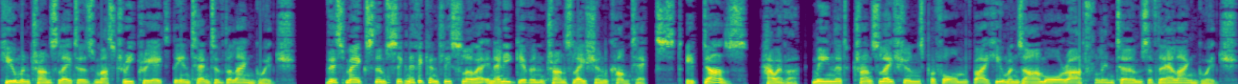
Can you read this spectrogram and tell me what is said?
human translators must recreate the intent of the language. This makes them significantly slower in any given translation context. It does, however, mean that translations performed by humans are more artful in terms of their language.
